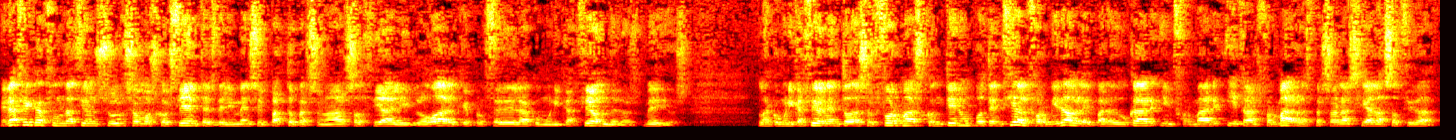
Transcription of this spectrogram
En África Fundación Sur somos conscientes del inmenso impacto personal, social y global que procede de la comunicación de los medios. La comunicación en todas sus formas contiene un potencial formidable para educar, informar y transformar a las personas y a la sociedad.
